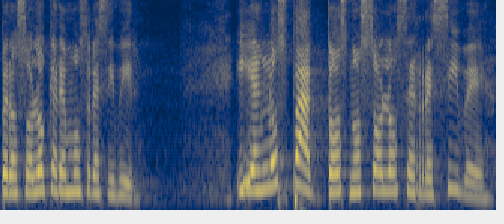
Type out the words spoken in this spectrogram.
pero solo queremos recibir. Y en los pactos no solo se recibe,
